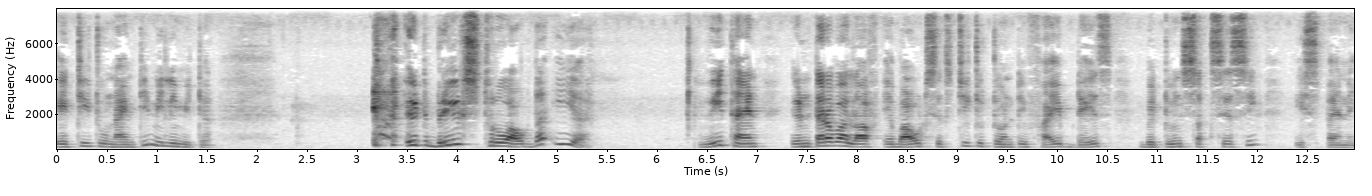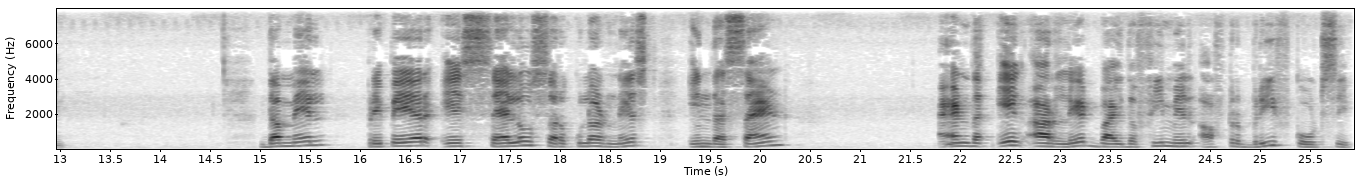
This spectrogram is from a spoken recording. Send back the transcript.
80 to 90 millimeter. it breeds throughout the year with an interval of about 60 to 25 days between successive Spawning. The male prepare a shallow circular nest in the sand and the egg are laid by the female after brief courtship.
